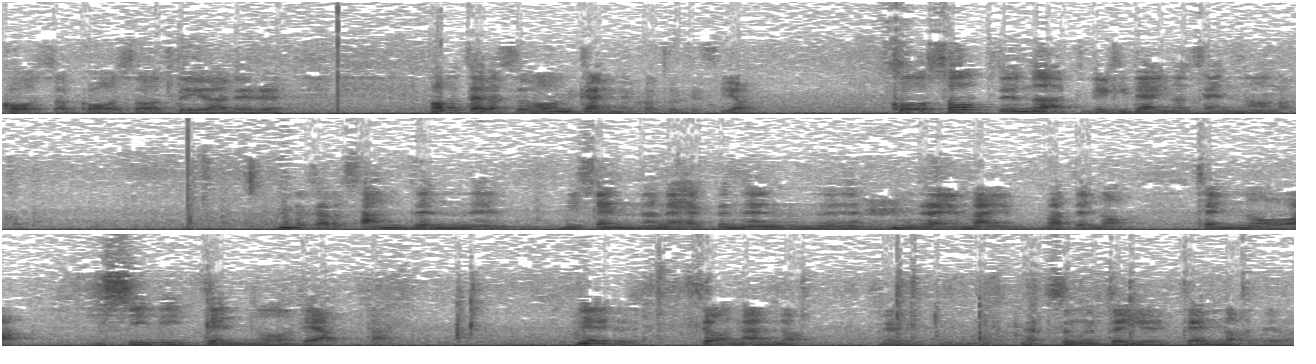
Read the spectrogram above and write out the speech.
酵素酵素と言われる思ったらその大神のことですよ。酵素というのは歴代の天皇のこと今から3000年2700年ぐらい前までの天皇は菱利天皇であった。いわゆる長男の継ぐという天皇では。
